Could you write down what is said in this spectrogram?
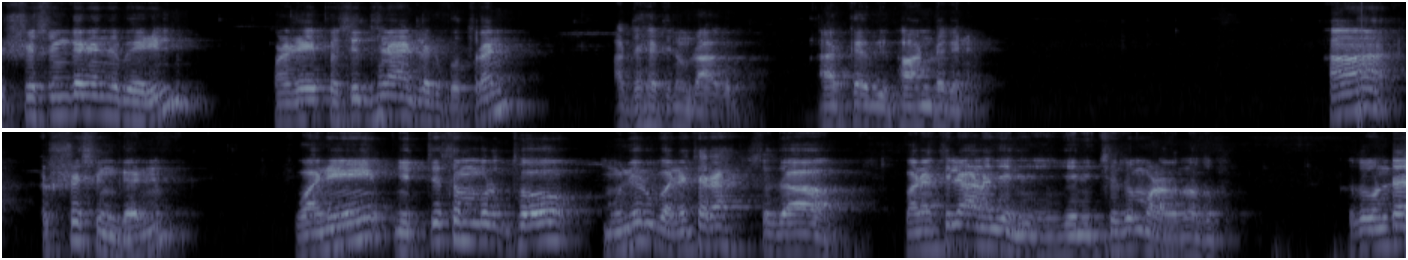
ഋഷ്യശൃംഗൻ എന്ന പേരിൽ വളരെ പ്രസിദ്ധനായിട്ടുള്ളൊരു പുത്രൻ അദ്ദേഹത്തിനുണ്ടാകും. ആർക്ക്? വിഭാണ്ഡകന്. ആ ഋഷ്യശൃംഗൻ വനേ നിത്യസമൃദ്ധോ മുനിർ വനചര സദാ. വനത്തിലാണ് ജനി ജനിച്ചതും വളർന്നതും. അതുകൊണ്ട്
